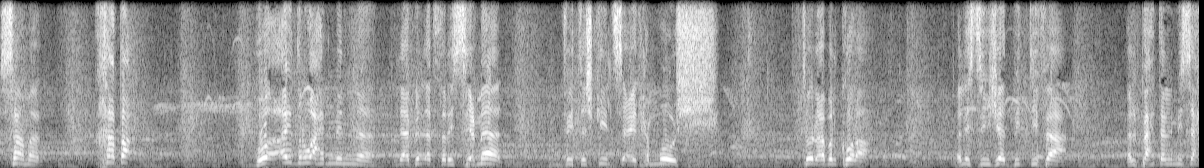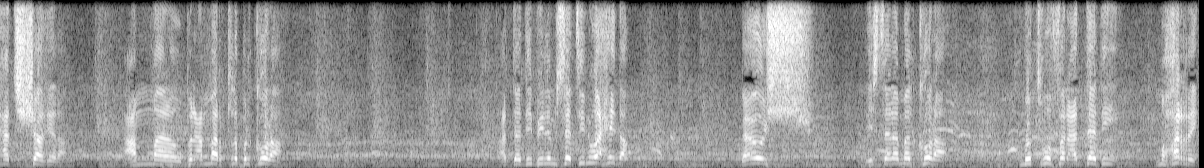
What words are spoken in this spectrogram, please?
سامر خطأ. هو أيضا واحد من اللاعبين الأكثر استعمال في تشكيل سعيد حموش. تلعب الكرة. الاستنجاد بالدفاع. البحث عن المساحات الشاغرة. عمار وبن عمار طلب الكرة. عدادي بلمسة واحدة. بعوش. استلم الكرة. متوفر عدادي. محرك.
